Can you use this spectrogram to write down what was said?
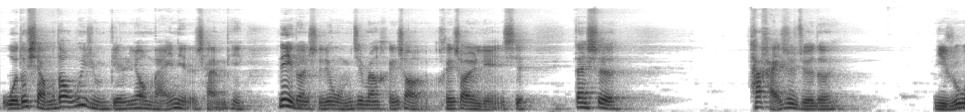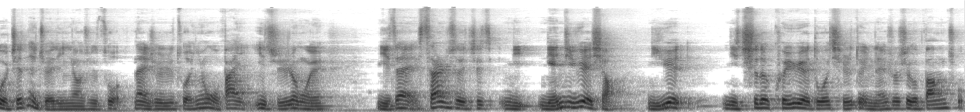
我都想不到为什么别人要买你的产品。那段时间我们基本上很少很少有联系，但是他还是觉得你如果真的决定要去做，那你就去做，因为我爸一直认为。你在三十岁之，你年纪越小，你越你吃的亏越多，其实对你来说是个帮助。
